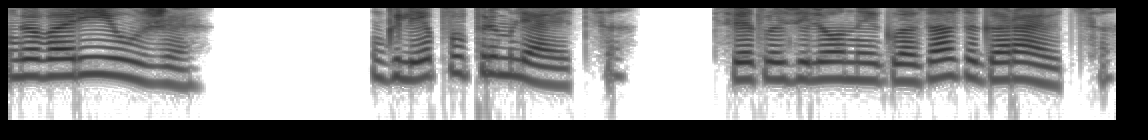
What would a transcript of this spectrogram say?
Говори уже. Глеб выпрямляется. Светло-зеленые глаза загораются.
